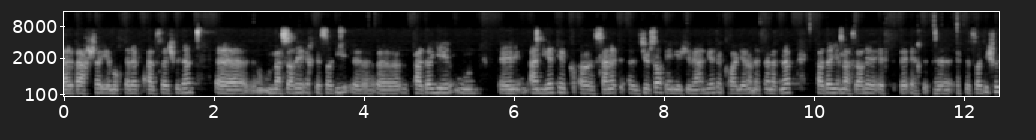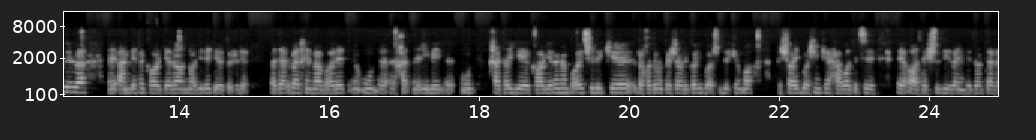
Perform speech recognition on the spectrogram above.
در بخش‌های مختلف افزایش بدن مسائل اقتصادی فدای اون امنیت صنعت زیرساخت انرژی و امنیت کارگران صنعت نفت فدای مسائل اقتصادی شده و امنیت کارگران نادیده گرفته شده و در برخی موارد اون اون خطای کارگران هم باعث شده که به خاطر اون فشارگاری باعث شده که ما شاهد باشیم که حوادث آتش سوزی و انفجار در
